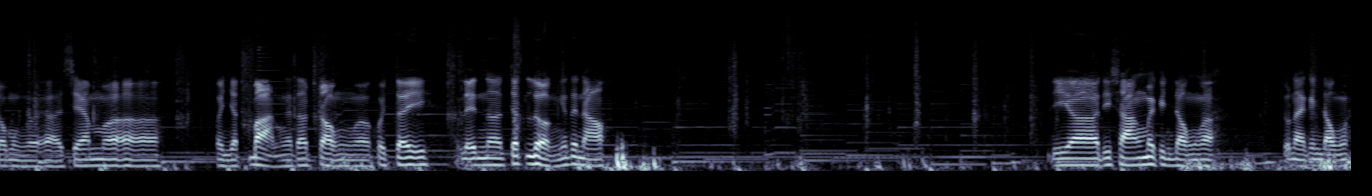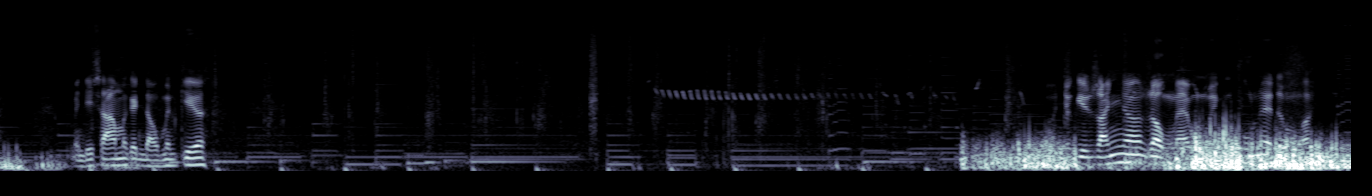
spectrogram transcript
Cho mọi người à, xem à, ở Nhật Bản người ta trồng khoai tây lên chất lượng như thế nào. Đi đi sang mấy cánh đồng chỗ này cánh đồng mình đi sang mấy cánh đồng bên kia. Cái rãnh ờ, rồng này, bọn mình cũng phun hết rồi mọi người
